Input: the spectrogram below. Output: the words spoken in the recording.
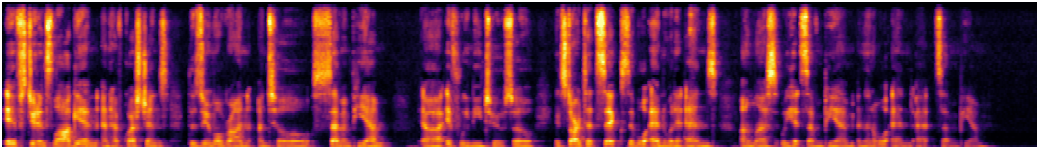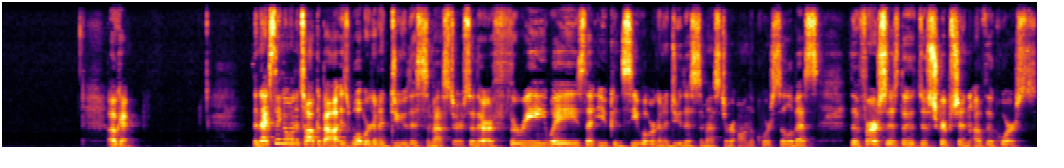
If students log in and have questions, the Zoom will run until 7 p.m. Uh, if we need to. So it starts at 6, it will end when it ends, unless we hit 7 p.m., and then it will end at 7 p.m. Okay. The next thing I want to talk about is what we're going to do this semester. So there are three ways that you can see what we're going to do this semester on the course syllabus. The first is the description of the course.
